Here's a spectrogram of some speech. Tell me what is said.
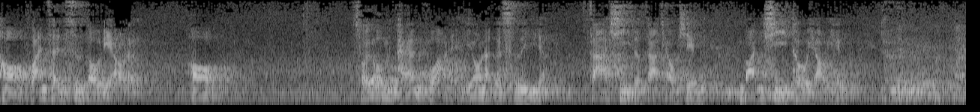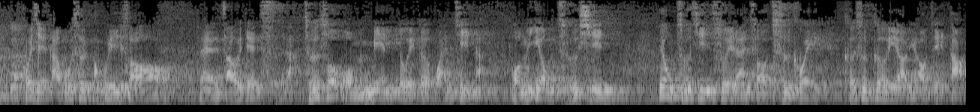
哦，凡尘事都了了，哦，所以我们台湾话呢，有那个词语啊，扎戏的扎桥仙，满戏偷谣言。或许倒不是鼓励说哦，哎，早一点死啦，只是说我们面对的环境啊，我们用直心，用直心虽然说吃亏，可是各位要了解到。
